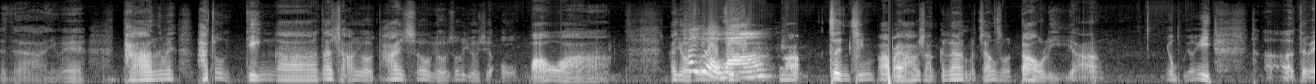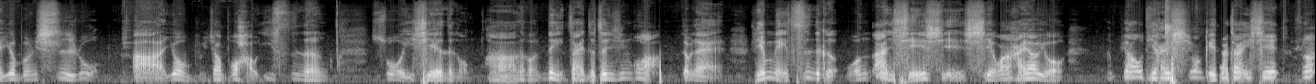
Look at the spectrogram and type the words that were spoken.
真的啊，因为他那边他就很盯啊，他想要有他的时候有时候有些藕包啊，他有他有吗？正经八百，好想跟他们讲什么道理呀？又不愿意，呃，对不对？又不愿意示弱啊，又比较不好意思呢，说一些那种啊，那个内在的真心话，对不对？连每次那个文案写写写完，还要有标题，还希望给大家一些啊，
